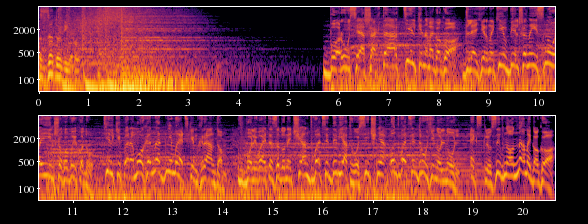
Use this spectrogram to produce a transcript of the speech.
за довіру. Боруся Шахтар тільки на Мегого. Для гірників більше не існує іншого виходу. Тільки перемога над німецьким грандом. Вболівайте за донеччан 29 січня о 22.00. Ексклюзивно на Мегого.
